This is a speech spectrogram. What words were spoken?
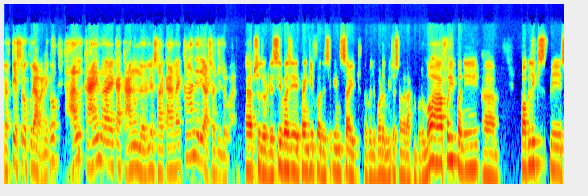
र तेस्रो कुरा भनेको हाल कायम रहेका कानुनहरूले सरकारलाई कहाँनिर असजिलो भयो? Absolutely Shivji thank you for this insight तपाईँले बडो मिठोसँग राख्नु पऱ्यो म आफै पनि पब्लिक स्पेस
